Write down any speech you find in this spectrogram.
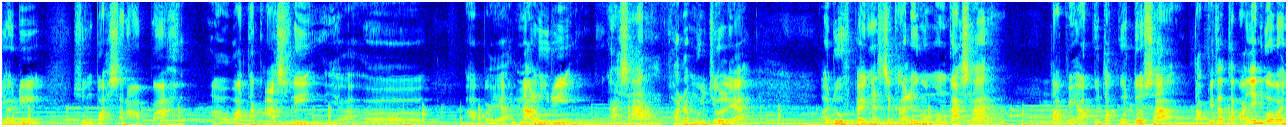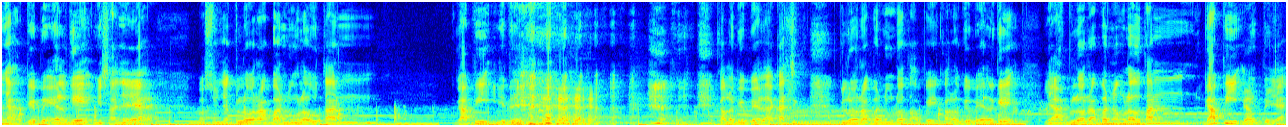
Jadi sumpah serapah, eh, watak asli, ya eh, apa ya naluri kasar pada muncul ya. Aduh, pengen sekali ngomong kasar, tapi aku takut dosa. Tapi tetap aja di bawahnya GBLG misalnya ya. Iya. Maksudnya Gelora Bandung Lautan Gapi gitu ya. kalau GBL kan Gelora Bandung Lautan Gapi, kalau GBLG ya Gelora Bandung Lautan Gapi, Gapi. gitu ya.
